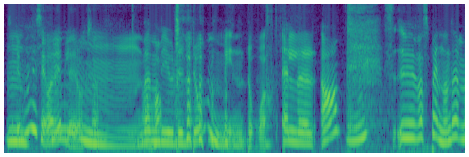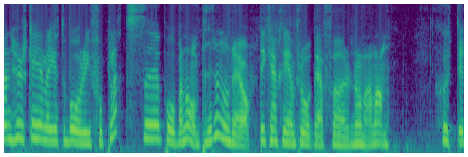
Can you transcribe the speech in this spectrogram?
Så det får vi se vad det blir också. Mm, vem Jaha. bjuder de in då? Eller, ja. S- eh, vad spännande. Men hur ska hela Göteborg få plats eh, på Bananpiren undrar jag? Det kanske är en fråga för någon annan. 70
